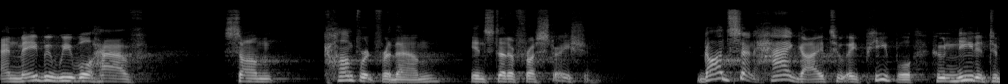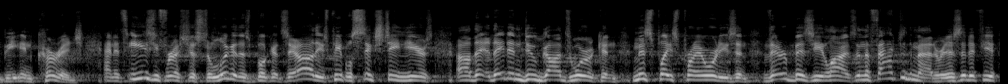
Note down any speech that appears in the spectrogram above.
And maybe we will have some comfort for them instead of frustration. God sent Haggai to a people who needed to be encouraged. And it's easy for us just to look at this book and say, oh, these people, 16 years, uh, they, they didn't do God's work and misplaced priorities and their busy lives. And the fact of the matter is that if you,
